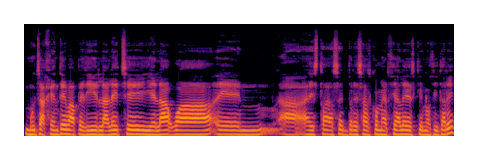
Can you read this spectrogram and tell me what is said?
mucha gente va a pedir la leche y el agua a estas empresas comerciales que no citaré,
